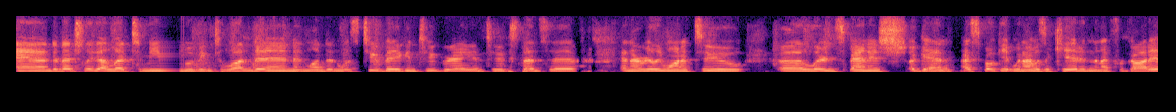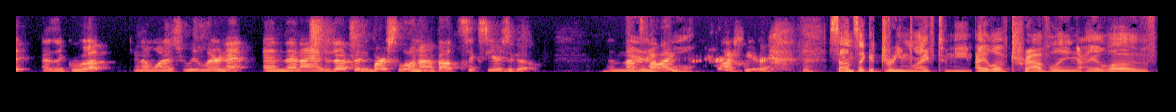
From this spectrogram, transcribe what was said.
And eventually that led to me moving to London. And London was too big and too gray and too expensive. and I really wanted to uh, learn Spanish again. I spoke it when I was a kid and then I forgot it as I grew up. And I wanted to relearn it. And then I ended up in Barcelona about six years ago and that's Very how cool. I got here. Sounds like a dream life to me. I love traveling. I love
